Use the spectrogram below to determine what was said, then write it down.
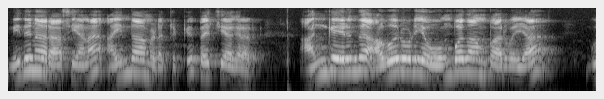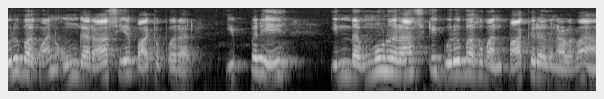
மிதுன ராசியான ஐந்தாம் இடத்துக்கு பயிற்சியாகிறார். அங்கே இருந்து அவருடைய ஒன்பதாம் பார்வையாக குரு பகவான் உங்கள் ராசியை பார்க்க போகிறார் இப்படி இந்த மூணு ராசிக்கு குரு பகவான் பார்க்கறதுனால தான்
